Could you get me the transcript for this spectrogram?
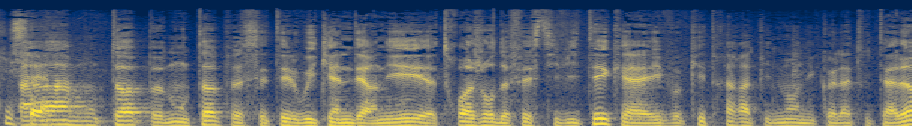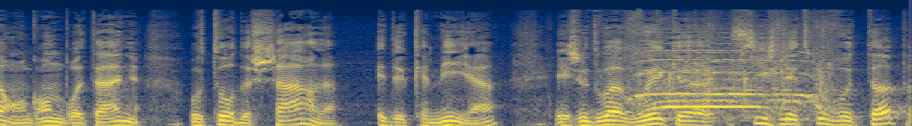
qui c'est Ah, mon top, mon top, c'était le week-end dernier. Trois jours de festivités qu'a évoqué très rapidement Nicolas tout à l'heure en Grande-Bretagne autour de Charles et de Camille. Hein. Et je dois avouer que si je les trouve au top,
